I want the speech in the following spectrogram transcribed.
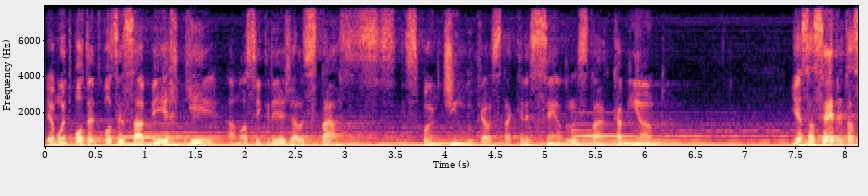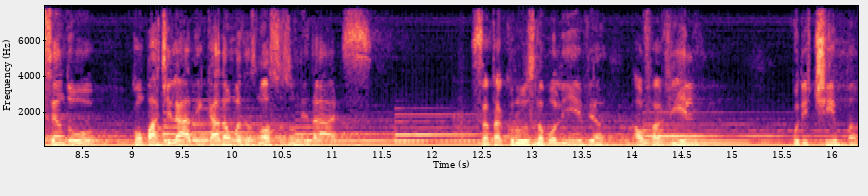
É muito importante você saber que a nossa igreja ela está se expandindo, que ela está crescendo, ela está caminhando. E essa série está sendo compartilhada em cada uma das nossas unidades. Santa Cruz, na Bolívia, Alphaville, Curitiba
